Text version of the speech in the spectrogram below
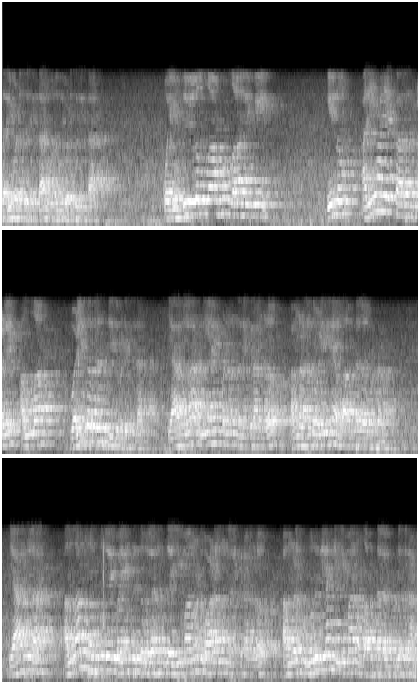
சரிபடுத்துகின்றான் உறுதிப்படுத்துகின்றான் இன்னும் அநியாயக்காரர்களை அல்லாஹ் வழிதவர செய்து விடுகிறார் யாரெல்லாம் அநியாயம் பண்ணணும்னு நினைக்கிறாங்களோ அவங்களை அந்த வழியிலே அல்லாஹ் தள்ளப்படுறாங்க யாரெல்லாம் அல்லாஹ் ரசூலை பயந்து இந்த உலகத்தை ஈமானோடு வாழணும்னு நினைக்கிறாங்களோ அவங்களுக்கு உறுதியான ஈமான அல்லாஹால கொடுக்குறான்.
